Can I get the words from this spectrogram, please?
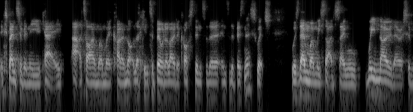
expensive in the UK at a time when we're kind of not looking to build a load of cost into the into the business, which was then when we started to say, well, we know there are some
